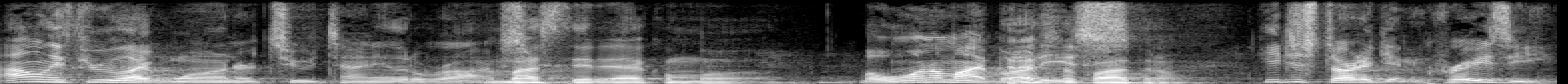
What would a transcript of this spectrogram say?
I only threw like one or two tiny little rocks. Nomás tiré como... But one of my Tres o buddies, cuatro. he just started getting crazy.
